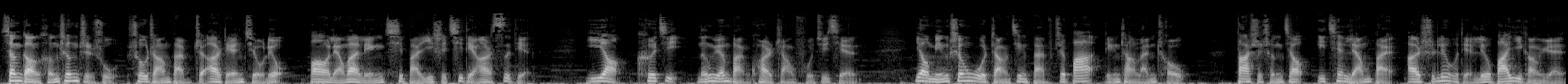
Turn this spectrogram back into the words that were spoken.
香港恒生指数收涨百分之二点九六，报两万零七百一十七点二四点。医药、科技、能源板块涨幅居前，药明生物涨近百分之八，领涨蓝筹。大市成交一千两百二十六点六八亿港元，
